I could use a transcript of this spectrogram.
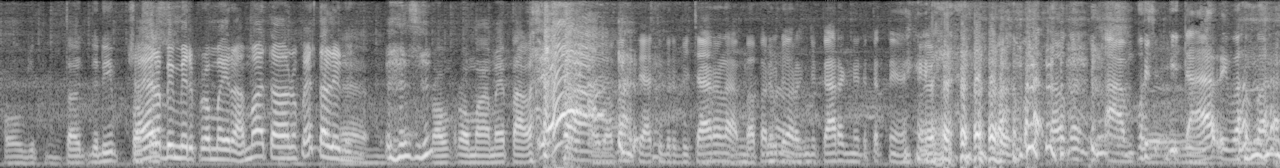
Oh gitu. Jadi Saya lebih mirip Roma Irama atau anak metal ini? Ro- Roma metal. Oh, Bapak hati-hati berbicara lah. Bapak Rudi orang Cengkareng nih deket nih. Bapak kalau ke kampus dicari Bapak.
